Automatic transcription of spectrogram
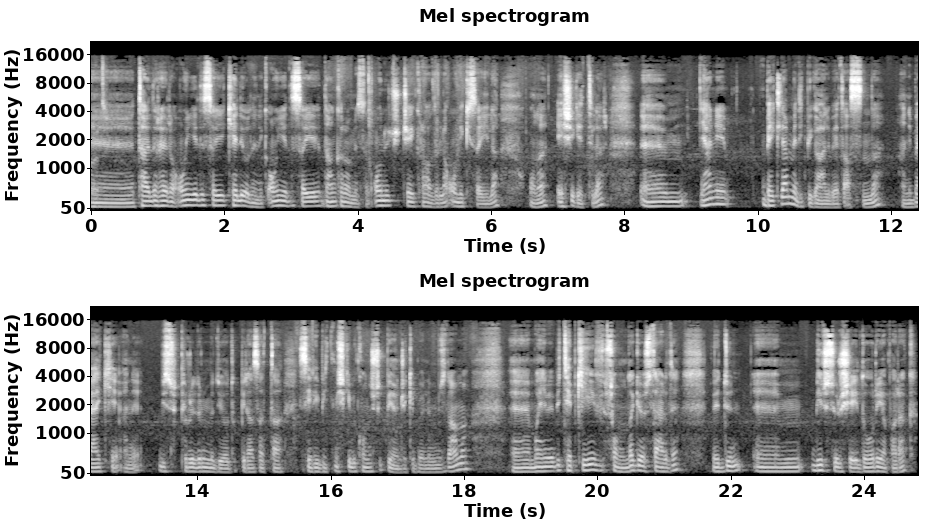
Ee, Tyler Hero 17 sayı, Kelly Olynyk 17 sayı, Duncan Robinson 13, Jay Crowder'la 12 sayıyla ona eşlik ettiler. Ee, yani beklenmedik bir galibiyet aslında. Hani belki hani bir süpürülür mü diyorduk. Biraz hatta seri bitmiş gibi konuştuk bir önceki bölümümüzde ama e, Miami bir tepkiyi sonunda gösterdi. Ve dün e, bir sürü şeyi doğru yaparak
